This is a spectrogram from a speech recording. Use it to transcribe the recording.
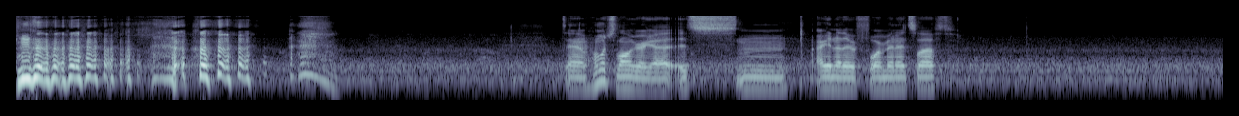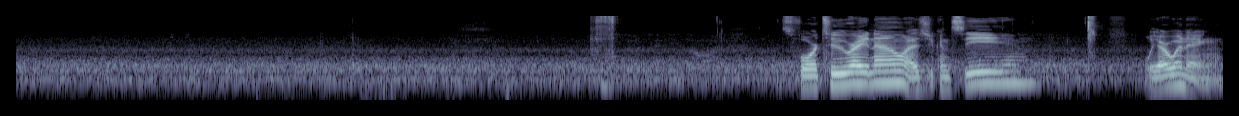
Damn, how much longer I got? It's. Mm, I got another four minutes left. 4 2 right now, as you can see. We are winning.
